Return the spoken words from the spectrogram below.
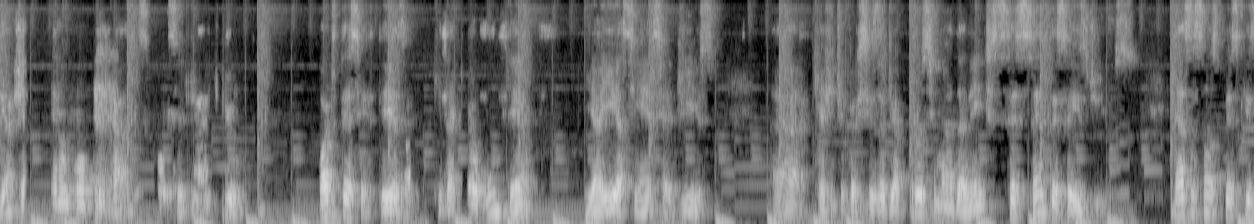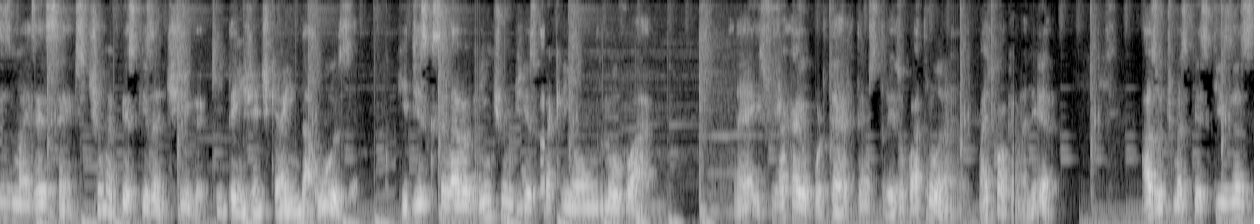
e que eram complicadas, você dividiu, pode ter certeza que daqui a algum tempo, e aí a ciência diz uh, que a gente precisa de aproximadamente 66 dias. Essas são as pesquisas mais recentes. Tinha uma pesquisa antiga, que tem gente que ainda usa, que diz que você leva 21 dias para criar um novo hábito. Né? Isso já caiu por terra tem uns 3 ou 4 anos. Mas, de qualquer maneira, as últimas pesquisas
